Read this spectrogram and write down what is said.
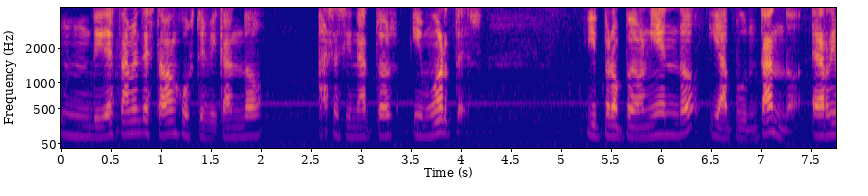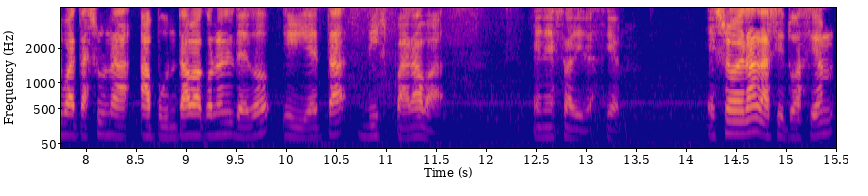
mm, directamente estaban justificando asesinatos y muertes. Y proponiendo y apuntando. Erri Batasuna apuntaba con el dedo y ETA disparaba en esa dirección. Eso era la situación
